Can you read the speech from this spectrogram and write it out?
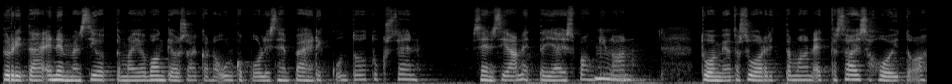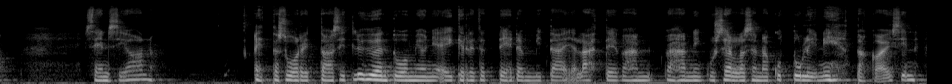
pyritään enemmän sijoittamaan jo vankeusaikana ulkopuoliseen päihdekuntoutukseen sen sijaan, että jäisi vankilaan mm. Tuomiota suorittamaan, että saisi hoitoa sen sijaan, että suorittaa sit lyhyen tuomion ja ei keretä tehdä mitään ja lähtee vähän, vähän niin kuin sellaisena kuin tuli niin takaisin,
